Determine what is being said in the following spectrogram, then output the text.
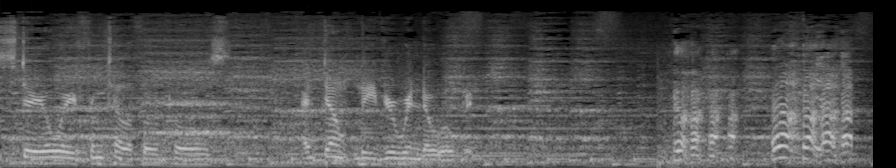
Stay away from telephone poles. And don't leave your window open.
